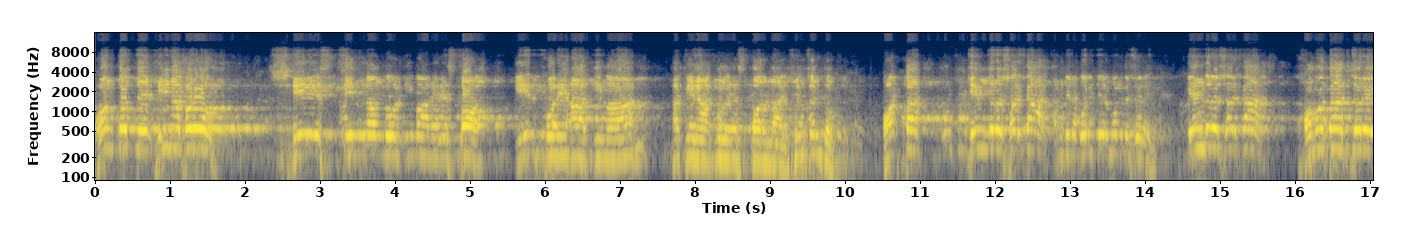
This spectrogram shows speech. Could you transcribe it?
অন্তর দিয়ে ঘৃণা করো। শেষ তিন নম্বর ইমানের স্তর। এরপরে আর ইমান থাকে না, কোনো স্তর নাই। শুনছেন তো? অর্থাৎ কেন্দ্র সরকার আমি যেটা বলি এর মধ্যে শুনে কেন্দ্র সরকার ক্ষমতার জোরে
